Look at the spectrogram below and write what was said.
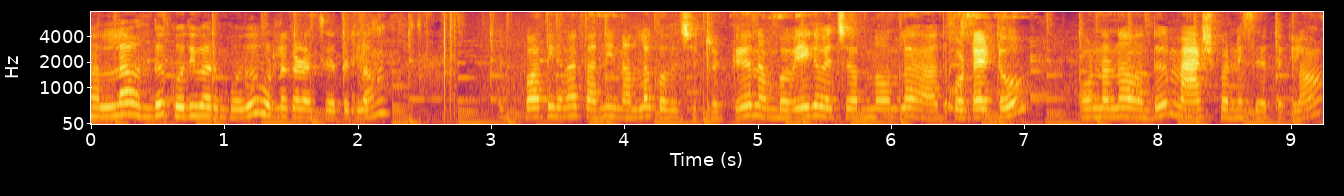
நல்லா வந்து கொதி வரும்போது உருளைக்கிழங்கு சேர்த்துக்கலாம். இப்போ பார்த்தீங்கன்னா தண்ணி நல்லா கொதிச்சிட்ருக்கு. நம்ம வேக வச்சிருந்தோம்ல அது பொட்டேட்டோ ஒன்றா வந்து மேஷ் பண்ணி சேர்த்துக்கலாம்.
